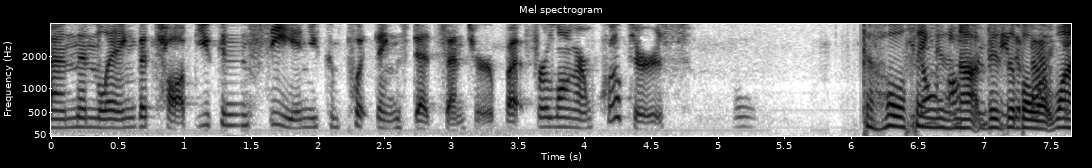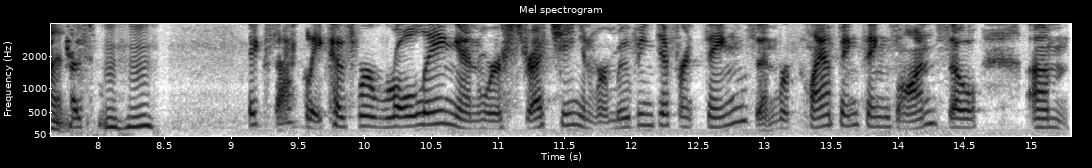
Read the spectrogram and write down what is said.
and then laying the top. You can see and you can put things dead center. But for long arm quilters, the whole thing is not visible at once. Mm-hmm. Exactly, because we're rolling and we're stretching and we're moving different things and we're clamping things on. So, um,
